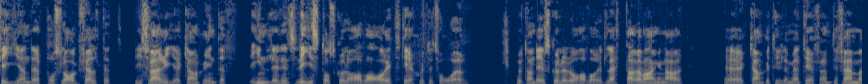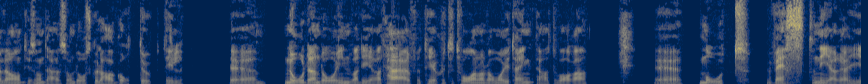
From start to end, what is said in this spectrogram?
fiende på slagfältet i Sverige kanske inte inledningsvis då skulle ha varit T72. Utan det skulle då ha varit lättare vagnar, eh, kanske till och med T55 eller någonting sånt där som då skulle ha gått upp till eh, Norden då och invaderat här. För T72 de var ju tänkta att vara eh, mot väst nere i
